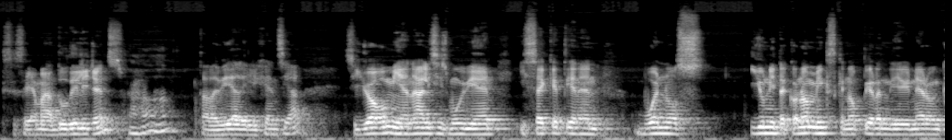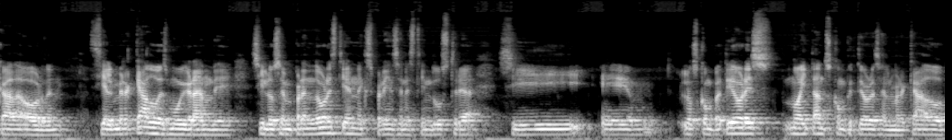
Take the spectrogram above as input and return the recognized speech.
que se llama due diligence, ajá, debida diligencia, si yo hago mi análisis muy bien y sé que tienen buenos unit economics, que no pierden dinero en cada orden, si el mercado es muy grande, si los emprendedores tienen experiencia en esta industria, si eh, los competidores, no hay tantos competidores en el mercado,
